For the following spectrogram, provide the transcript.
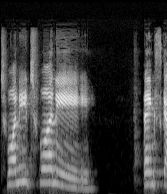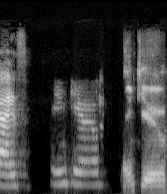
2020. Thanks, guys. Thank you. Thank you.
